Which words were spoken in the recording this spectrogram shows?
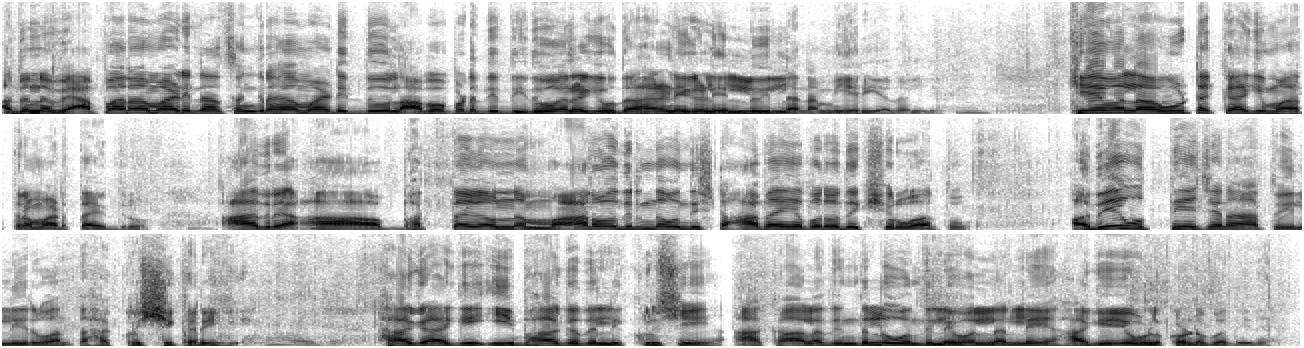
ಅದನ್ನು ವ್ಯಾಪಾರ ಮಾಡಿ ನಾನು ಸಂಗ್ರಹ ಮಾಡಿದ್ದು, ಲಾಭ ಪಡೆದಿದ್ದು ಇದುವರೆಗೆ ಉದಾಹರಣೆಗಳು ಎಲ್ಲೂ ಇಲ್ಲ ನಮ್ಮ ಏರಿಯಾದಲ್ಲಿ. ಕೇವಲ ಊಟಕ್ಕಾಗಿ ಮಾತ್ರ ಮಾಡ್ತಾ ಇದ್ರು. ಆದರೆ ಆ ಭತ್ತವನ್ನು ಮಾರೋದ್ರಿಂದ ಒಂದಿಷ್ಟು ಆದಾಯ ಬರೋದಕ್ಕೆ ಶುರುವಾಯಿತು ಅದೇ ಉತ್ತೇಜನ ಆಯಿತು ಇಲ್ಲಿರುವಂತಹ ಕೃಷಿಕರಿಗೆ. ಹಾಗಾಗಿ ಈ ಭಾಗದಲ್ಲಿ ಕೃಷಿ ಆ ಕಾಲದಿಂದಲೂ ಒಂದು ಲೆವೆಲ್ನಲ್ಲಿ ಹಾಗೆಯೇ ಉಳ್ಕೊಂಡು ಬಂದಿದೆ.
